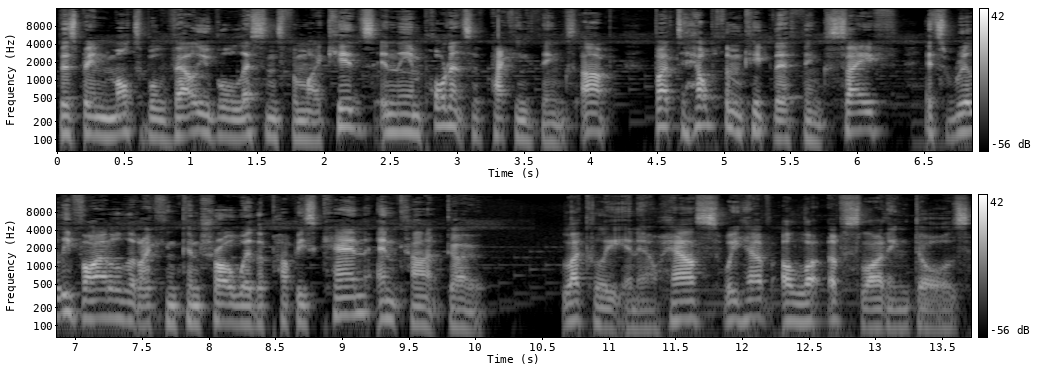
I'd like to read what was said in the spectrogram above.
There's been multiple valuable lessons for my kids in the importance of packing things up, but to help them keep their things safe, it's really vital that I can control where the puppies can and can't go. Luckily in our house, we have a lot of sliding doors,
